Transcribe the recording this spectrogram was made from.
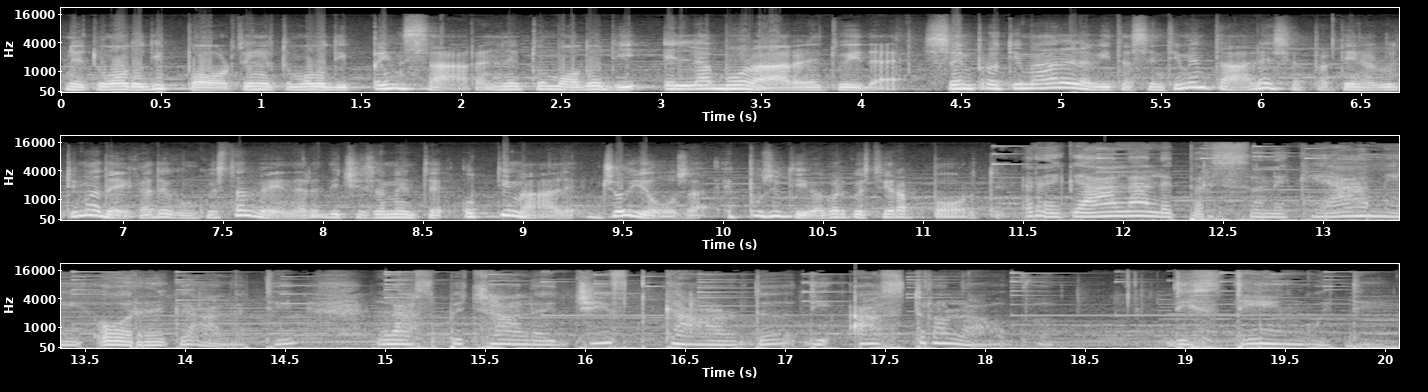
nel tuo modo di porti, nel tuo modo di pensare, nel tuo modo di elaborare le tue idee. Sempre ottimale la vita sentimentale, se appartiene all'ultima decade con questa Venere, decisamente ottimale, gioiosa e positiva per questi rapporti. Regala alle persone che ami o regalati la speciale gift card di Astrolove. Distinguiti.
